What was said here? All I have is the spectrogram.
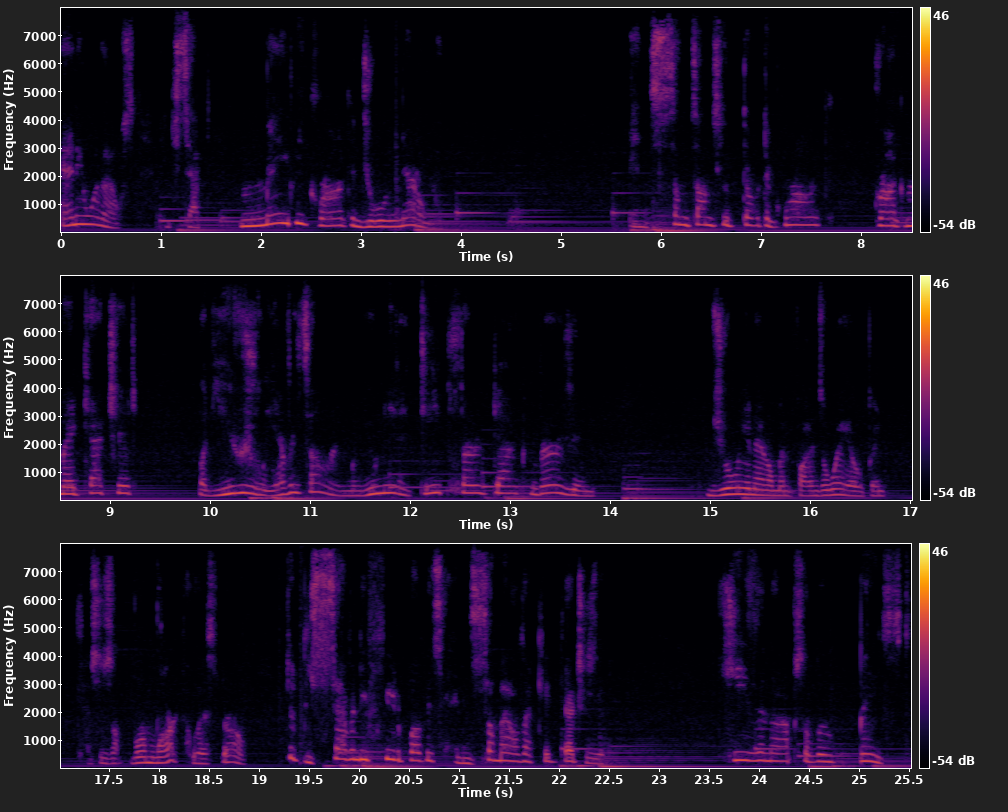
anyone else except maybe Gronk and Julian Edelman. And sometimes he'll throw it to Gronk. Gronk may catch it. But usually, every time, when you need a deep third down conversion, Julian Edelman finds a way open, catches a remarkable throw could be 70 feet above his head, and somehow that kid catches it. He's an absolute beast.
